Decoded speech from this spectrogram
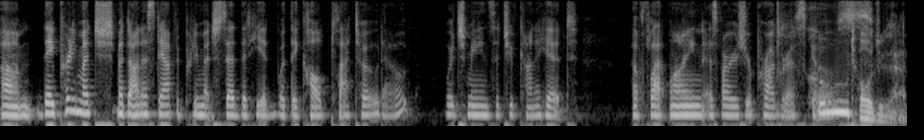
um, they pretty much, Madonna staff had pretty much said that he had what they called plateaued out, which means that you've kind of hit a flat line as far as your progress goes Who told you that?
